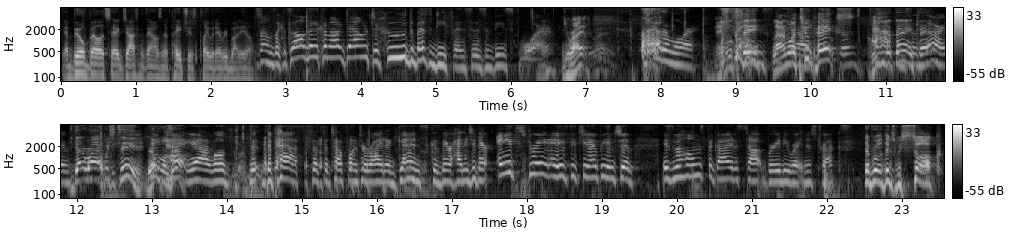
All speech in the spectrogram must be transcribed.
that Bill Belichick, Josh McDaniels, and the Patriots play with everybody else. Sounds like it's all going to come out down to who the best defense is of these four. You're right. Lattimore. Maybe we'll see. Lattimore, two picks. Uh-huh. Do your thing, so sorry, I'm You got to ride with your team. The other one's out. Yeah, well, the, the Pats, that's a tough one to ride against because they're headed to their eighth straight AFC championship. Is Mahomes the guy to stop Brady right in his tracks? Everyone thinks we suck.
